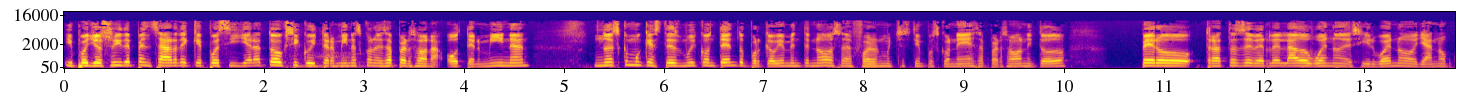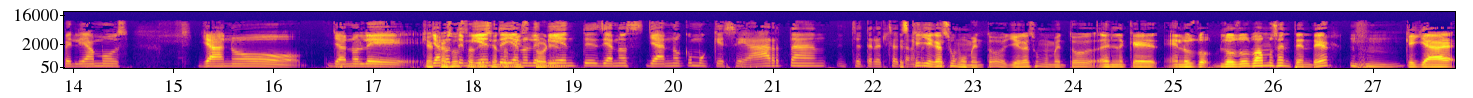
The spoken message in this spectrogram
Y pues yo soy de pensar de que pues si ya era tóxico y terminas con esa persona o terminan, no es como que estés muy contento porque obviamente no, o sea, fueron muchos tiempos con esa persona y todo, pero tratas de verle el lado bueno, decir, bueno, ya no peleamos, ya no ya no le ¿Que ya no te estás miente, diciendo ya no le mientes, ya no ya no como que se hartan, etcétera, etcétera. Es que ¿me llega su momento. Llega su momento en el que en los, do- los dos vamos a entender que ya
